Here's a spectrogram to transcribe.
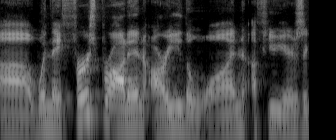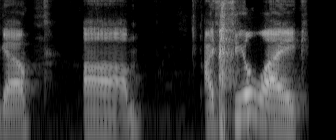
uh, when they first brought in are you the one a few years ago um, i feel like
